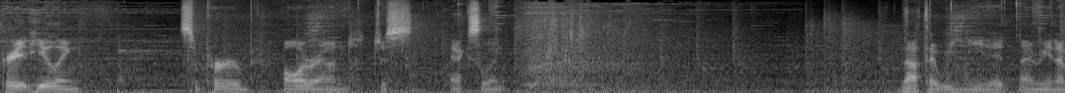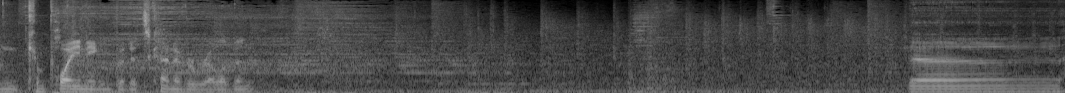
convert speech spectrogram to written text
Great healing. Superb. All around. Just excellent. Not that we need it. I mean, I'm complaining, but it's kind of irrelevant. Uh,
